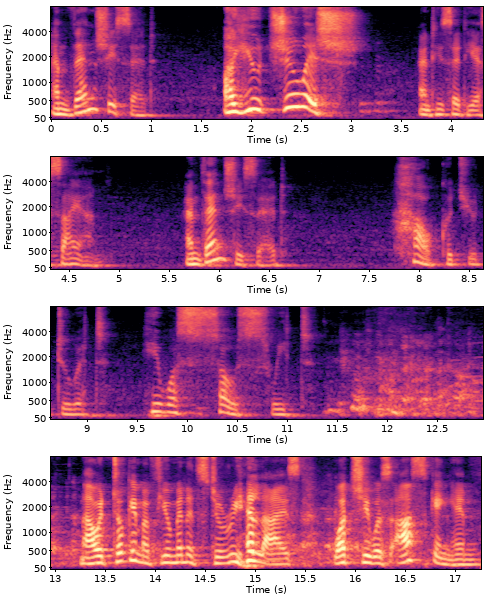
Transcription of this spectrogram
And then she said, Are you Jewish? And he said, Yes, I am. And then she said, How could you do it? He was so sweet. now, it took him a few minutes to realize what she was asking him.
